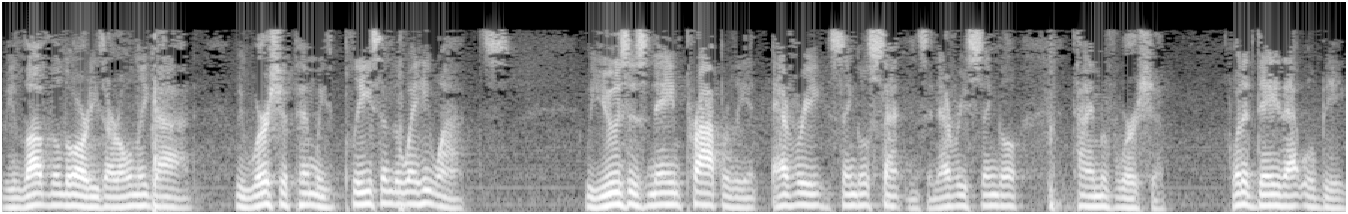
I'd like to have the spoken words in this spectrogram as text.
We love the Lord. He's our only God. We worship Him. We please Him the way He wants. We use His name properly in every single sentence, in every single time of worship. What a day that will be.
